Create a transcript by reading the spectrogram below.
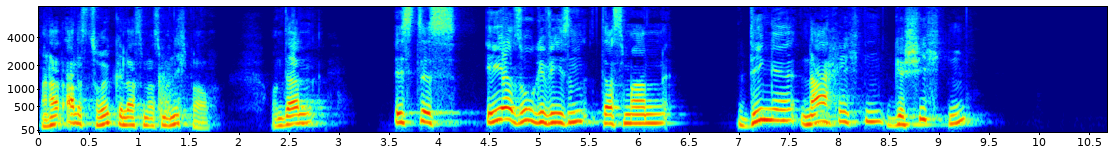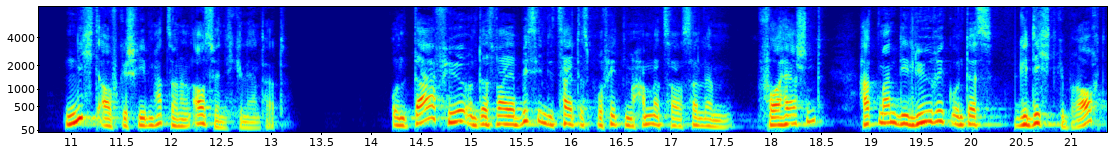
Man hat alles zurückgelassen, was man nicht braucht. Und dann ist es eher so gewesen, dass man Dinge, Nachrichten, Geschichten nicht aufgeschrieben hat, sondern auswendig gelernt hat. Und dafür, und das war ja bis in die Zeit des Propheten Muhammad sallam vorherrschend, hat man die Lyrik und das Gedicht gebraucht,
